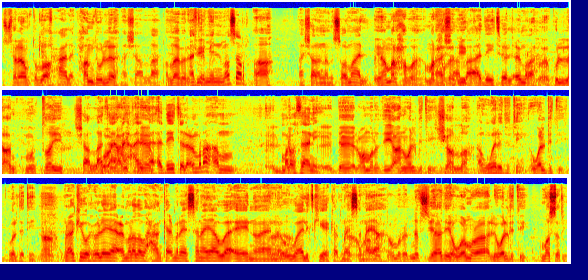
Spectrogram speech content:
السلام الله. كيف حالك؟ الحمد لله. ما شاء الله. الله يبارك فيك. أنت من مصر؟ آه. ما شاء الله أنا من الصومال يا مرحبا مرحبا ما شاء الله أديت العمرة. كل أنت طيب. إن شاء الله. أديت العمرة أم مرة ثانية ده العمرة دي عن والدتي إن شاء الله أم والدتي والدتي والدتي آه. walaalkii wuxuu leeyahay cimrada waxaan ka cimraysanayaa waa een, een, waalidkayga ka cimraysanayaa عملت عمرة لنفسي هذه هو عمرة لوالدتي مصري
